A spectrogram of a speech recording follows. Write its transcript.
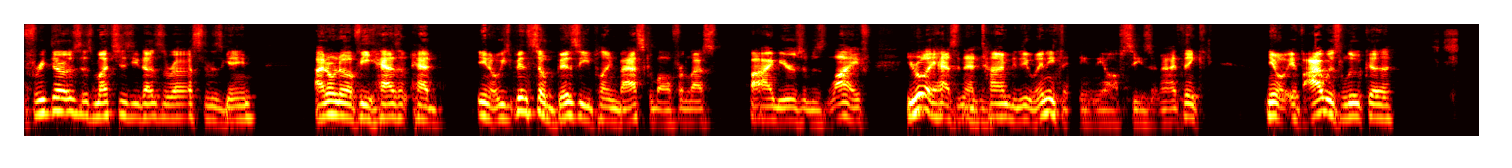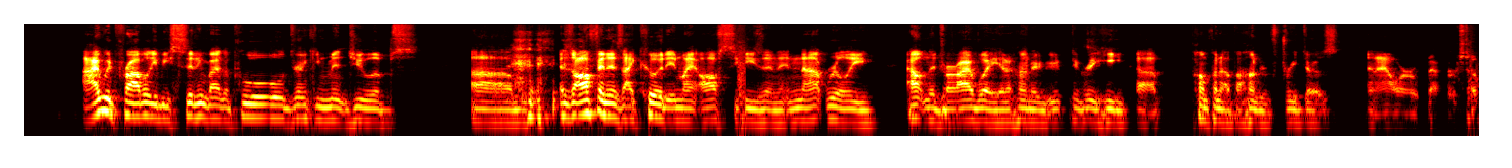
free throws as much as he does the rest of his game. I don't know if he hasn't had you know, he's been so busy playing basketball for the last five years of his life. He really hasn't had mm-hmm. time to do anything in the offseason. I think, you know, if I was Luka, I would probably be sitting by the pool drinking mint juleps um, as often as I could in my off season and not really out in the driveway at 100 degree heat, uh, pumping up 100 free throws an hour or whatever. So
